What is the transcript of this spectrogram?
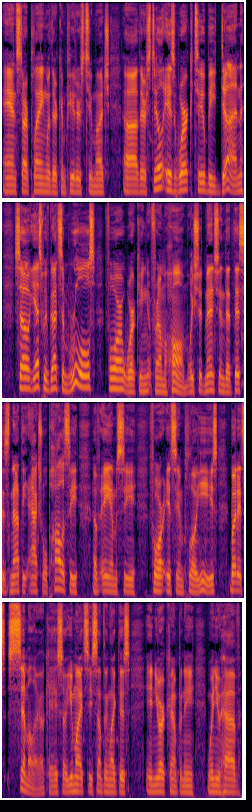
and start playing with their computers too much. Uh, there still is work to be done. So, yes, we've got some rules for working from home. We should mention that this is not the actual policy of AMC for its employees, but it's similar similar. Okay, so you might see something like this in your company when you have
